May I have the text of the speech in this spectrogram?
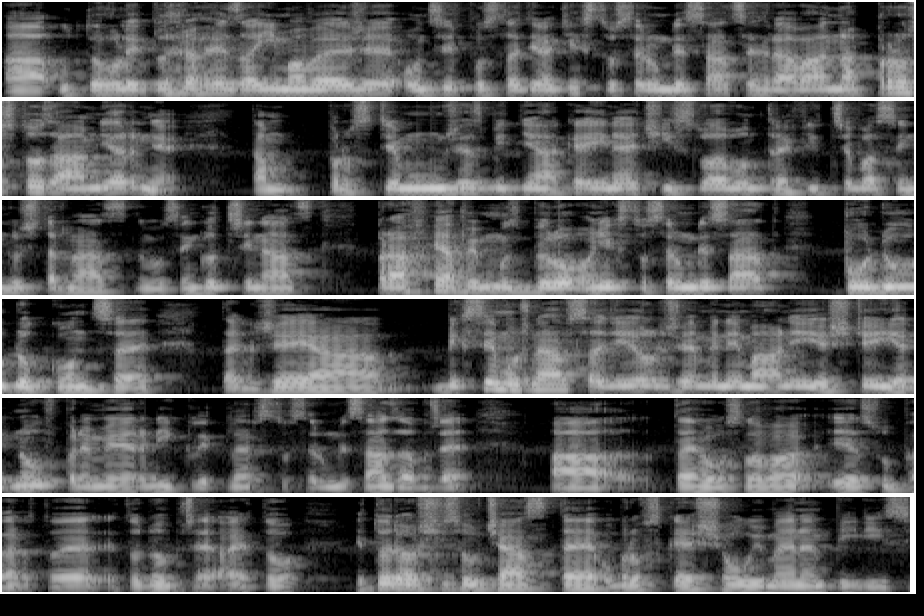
A u toho Littlera je zajímavé, že on si v podstatě na těch 170 sehrává naprosto záměrně. Tam prostě může zbyt nějaké jiné číslo a on trefí třeba single 14 nebo single 13, právě aby mu zbylo o něch 170 bodů do konce, takže já bych si možná vsadil, že minimálně ještě jednou v Premier League Littler 170 zavře a ta jeho oslava je super, to je, je to dobře a je to, je to další součást té obrovské show jménem PDC.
